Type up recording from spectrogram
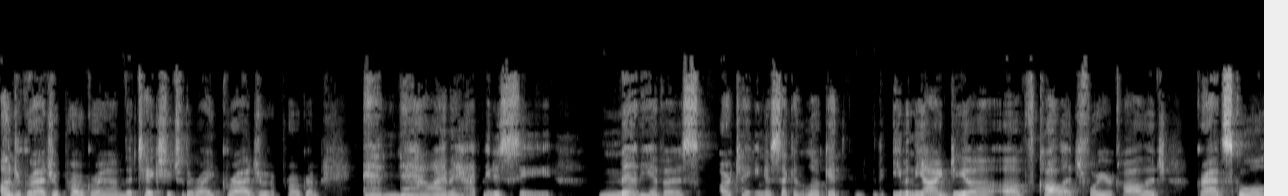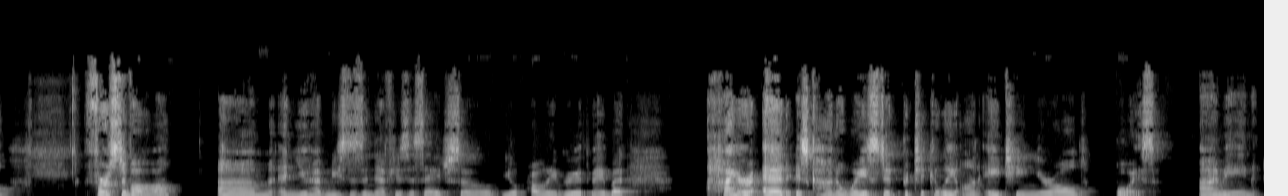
undergraduate program that takes you to the right graduate program and now i'm happy to see many of us are taking a second look at even the idea of college four year college grad school first of all um, and you have nieces and nephews this age so you'll probably agree with me but higher ed is kind of wasted particularly on 18 year old boys. I mean,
